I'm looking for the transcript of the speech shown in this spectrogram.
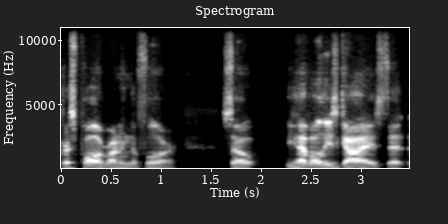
Chris Paul running the floor. So you have all these guys that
